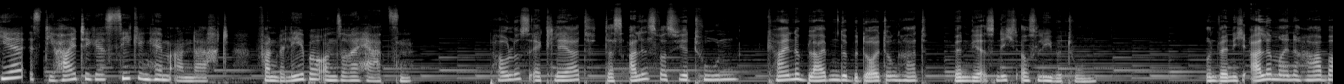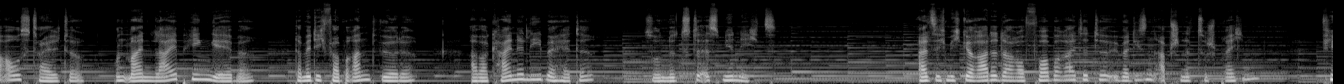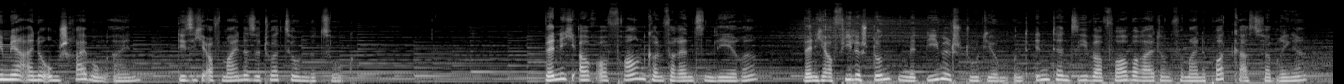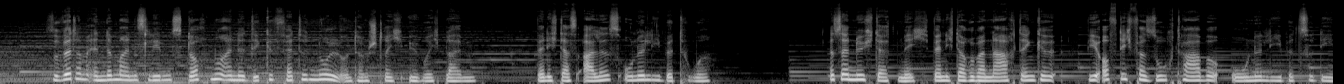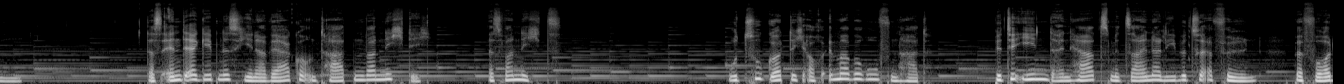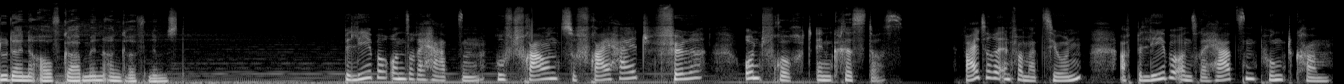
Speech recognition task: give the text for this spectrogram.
Hier ist die heutige Seeking Him Andacht von Belebe unsere Herzen. Paulus erklärt, dass alles, was wir tun, keine bleibende Bedeutung hat, wenn wir es nicht aus Liebe tun. Und wenn ich alle meine Habe austeilte und meinen Leib hingäbe, damit ich verbrannt würde, aber keine Liebe hätte, so nützte es mir nichts. Als ich mich gerade darauf vorbereitete, über diesen Abschnitt zu sprechen, fiel mir eine Umschreibung ein, die sich auf meine Situation bezog. Wenn ich auch auf Frauenkonferenzen lehre, wenn ich auch viele Stunden mit Bibelstudium und intensiver Vorbereitung für meine Podcasts verbringe, so wird am Ende meines Lebens doch nur eine dicke, fette Null unterm Strich übrig bleiben, wenn ich das alles ohne Liebe tue. Es ernüchtert mich, wenn ich darüber nachdenke, wie oft ich versucht habe, ohne Liebe zu dienen. Das Endergebnis jener Werke und Taten war nichtig, es war nichts. Wozu Gott dich auch immer berufen hat, bitte ihn, dein Herz mit seiner Liebe zu erfüllen, bevor du deine Aufgaben in Angriff nimmst. Belebe unsere Herzen ruft Frauen zu Freiheit, Fülle und Frucht in Christus. Weitere Informationen auf belebeunsereherzen.com.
